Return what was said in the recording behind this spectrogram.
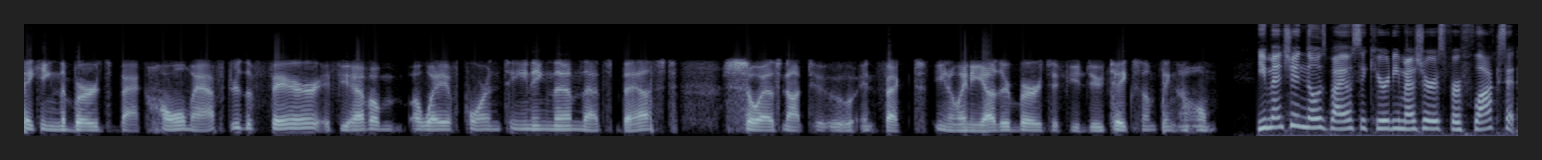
taking the birds back home after the fair. If you have a, a way of quarantining them, that's best so as not to infect, you know, any other birds if you do take something home. You mentioned those biosecurity measures for flocks at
